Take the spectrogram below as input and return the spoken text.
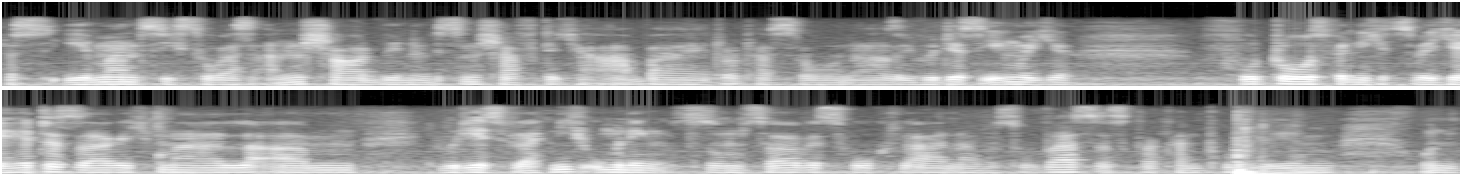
dass jemand sich sowas anschaut wie eine wissenschaftliche Arbeit oder so. Ne? Also ich würde jetzt irgendwelche Fotos, wenn ich jetzt welche hätte, sage ich mal, ähm, würde jetzt vielleicht nicht unbedingt zum Service hochladen, aber sowas ist gar kein Problem. Und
